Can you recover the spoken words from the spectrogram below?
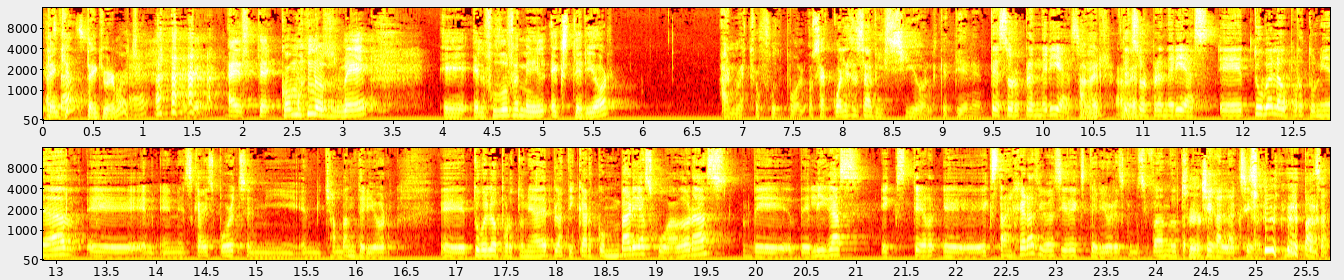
Thank you, ¿Estás? thank you very much. Este, ¿Cómo nos ve eh, el fútbol femenil exterior a nuestro fútbol? O sea, ¿cuál es esa visión que tienen? Te sorprenderías. A ¿eh? ver, a Te ver. sorprenderías. Eh, tuve la oportunidad eh, en, en Sky Sports, en mi, en mi chamba anterior, eh, tuve la oportunidad de platicar con varias jugadoras de, de ligas exter- extranjeras, iba a decir exteriores, como si fueran de otra Sí. galaxia. ¿Qué me pasa?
